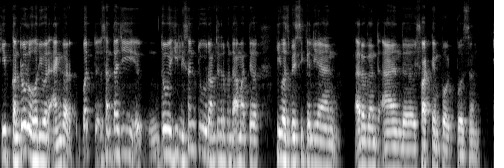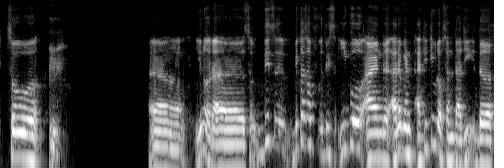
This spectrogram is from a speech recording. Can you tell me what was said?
keep control over your anger. But Santaji, though he listened to Ramchandra Amatya, he was basically an arrogant and uh, short-tempered person. So, uh, you know, uh, so this uh, because of this ego and arrogant attitude of Santaji, the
